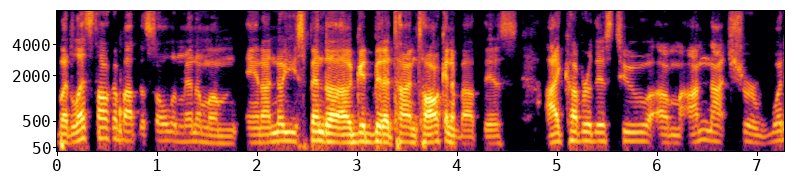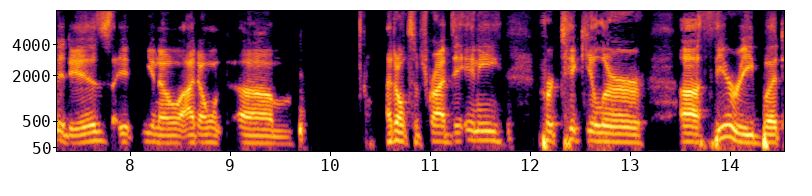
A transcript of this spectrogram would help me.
but let's talk about the solar minimum and i know you spend a, good bit of time talking about this i cover this too um, i'm not sure what it is it you know i don't um, I don't subscribe to any particular uh, theory, but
